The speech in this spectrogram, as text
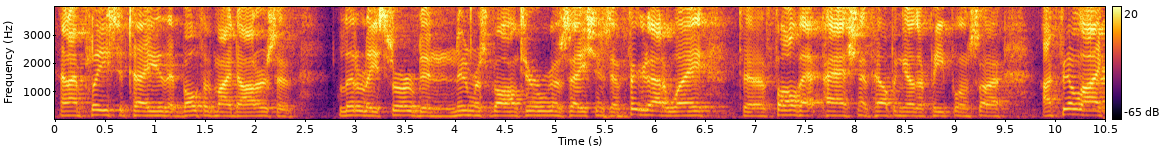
and I'm pleased to tell you that both of my daughters have literally served in numerous volunteer organizations and figured out a way to follow that passion of helping other people. And so I, I feel like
